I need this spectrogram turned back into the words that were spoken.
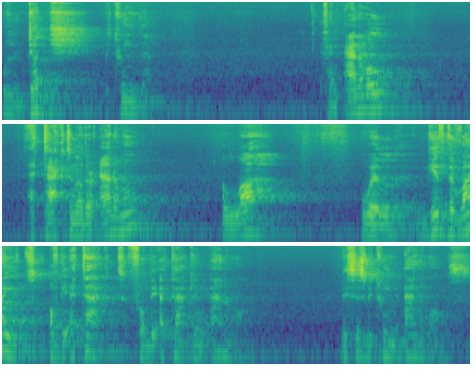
will judge between them. If an animal attacked another animal, Allah will give the right of the attacked from the attacking animal. This is between animals.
